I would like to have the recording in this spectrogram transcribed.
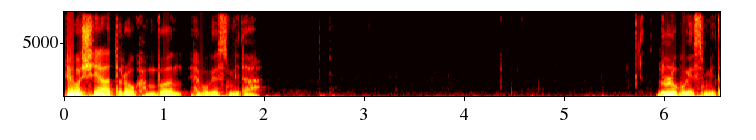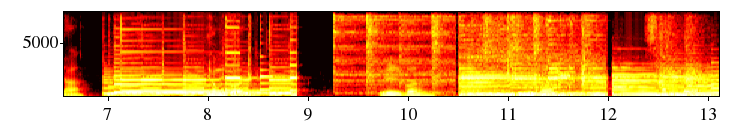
표시하도록 한번 해보겠습니다. 눌러보겠습니다. 0번, 1번, 2번, 3번,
